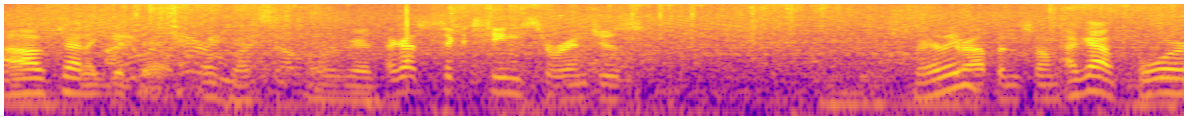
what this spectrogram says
I'm trying to get that. Okay, we're good. I got 16 syringes. Really? Dropping some. I got four.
